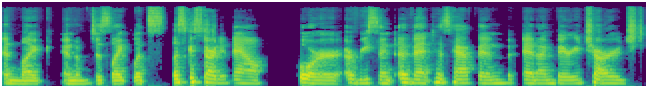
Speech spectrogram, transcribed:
and like, and I'm just like, let's let's get started now. Or a recent event has happened, and I'm very charged.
